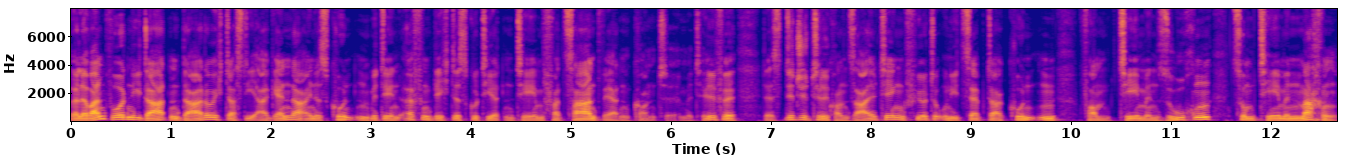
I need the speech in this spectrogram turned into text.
Relevant wurden die Daten dadurch, dass die Agenda eines Kunden mit den öffentlich diskutierten Themen verzahnt werden konnte. Mit Hilfe des Digital Consulting führte Unicepta Kunden vom Themensuchen zum Themenmachen.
